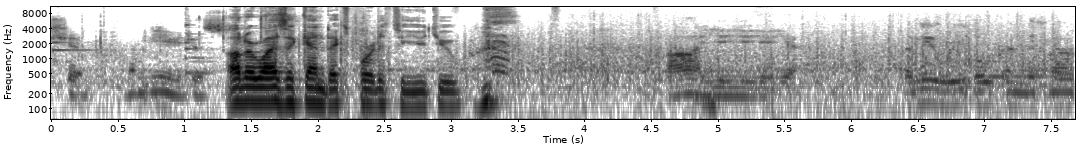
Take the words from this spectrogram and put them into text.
Shit. Let me just. Otherwise, I can't export it to YouTube. Ah, yeah, yeah, yeah, yeah. Let me reopen the file.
